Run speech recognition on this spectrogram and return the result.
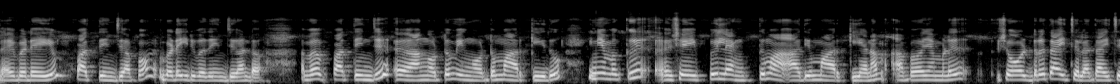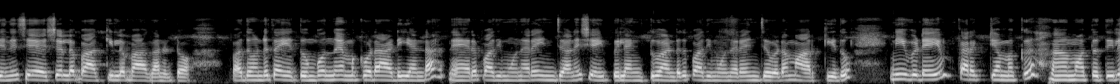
ചെയ്യാം ഇവിടെയും പത്തിഞ്ച്. അപ്പോൾ ഇവിടെ ഇരുപത് ഇഞ്ച് കണ്ടോ? അപ്പോൾ പത്തിഞ്ച് അങ്ങോട്ടും ഇങ്ങോട്ടും മാർക്ക് ചെയ്തു. ഇനി നമുക്ക് ഷേപ്പ് ലെങ്ത്ത് ആദ്യം മാർക്ക് ചെയ്യണം. അപ്പോൾ നമ്മൾ ഷോൾഡർ തയ്ച്ചല്ല. തയ്ച്ചതിന് ശേഷമുള്ള ബാക്കിയുള്ള ഭാഗമാണ് കേട്ടോ. അപ്പോൾ അതുകൊണ്ട് തയ്യത്തുമ്പോൾ ഒന്നും നമുക്ക് ഇവിടെ ആഡ് ചെയ്യേണ്ട. നേരെ പതിമൂന്നര ഇഞ്ചാണ് ഷേപ്പ് ലെങ്ത്ത് വേണ്ടത്. പതിമൂന്നര ഇഞ്ച് ഇവിടെ മാർക്ക് ചെയ്തു. ഇനി ഇവിടെയും കറക്റ്റ് നമുക്ക് മൊത്തത്തിൽ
